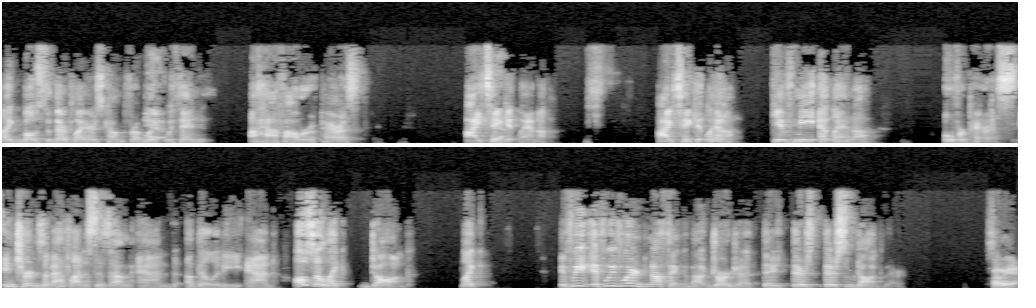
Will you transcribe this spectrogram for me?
Like most of their players come from like Yeah. within a half hour of Paris. I take Yeah. Atlanta. I take Atlanta. Give me Atlanta over Paris in terms of athleticism and ability and also like dog. Like if we if we've learned nothing about Georgia, there, there's there's some dog there. Oh, some, Oh yeah,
